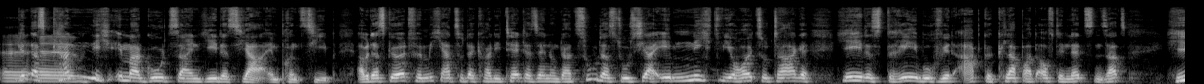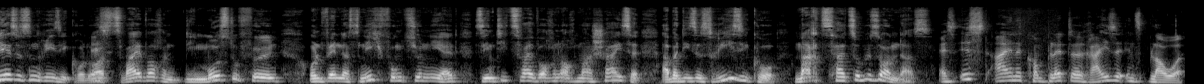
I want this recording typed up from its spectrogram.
Anastasia, Das äh, kann nicht immer gut sein, jedes Jahr im Prinzip. Aber das gehört für mich ja zu der Qualität der Sendung dazu, dass du es ja eben nicht wie heutzutage, jedes Drehbuch wird abgeklappert auf den letzten Satz. Hier ist es ein Risiko. Du Es- hast zwei Wochen, die musst du füllen. Und wenn das nicht funktioniert, sind die zwei Wochen auch mal scheiße. Aber dieses Risiko macht's halt so besonders. Es ist eine komplette Reise ins Blaue.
